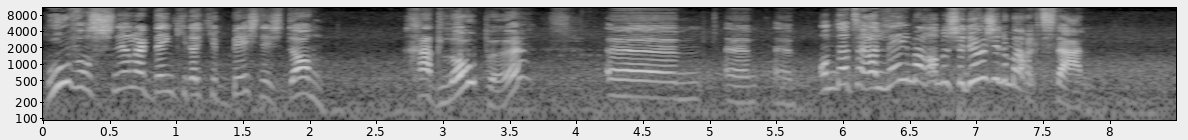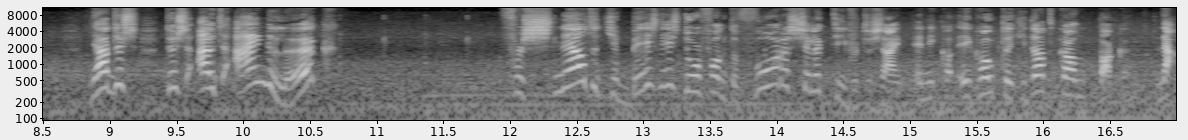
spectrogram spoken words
hoeveel sneller denk je dat je business dan gaat lopen Ehm, ehm, ehm, omdat er alleen maar ambassadeurs in de markt staan. Ja, dus, dus uiteindelijk versnelt het je business door van tevoren selectiever te zijn. En ik, ik hoop dat je dat kan pakken. Nou,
